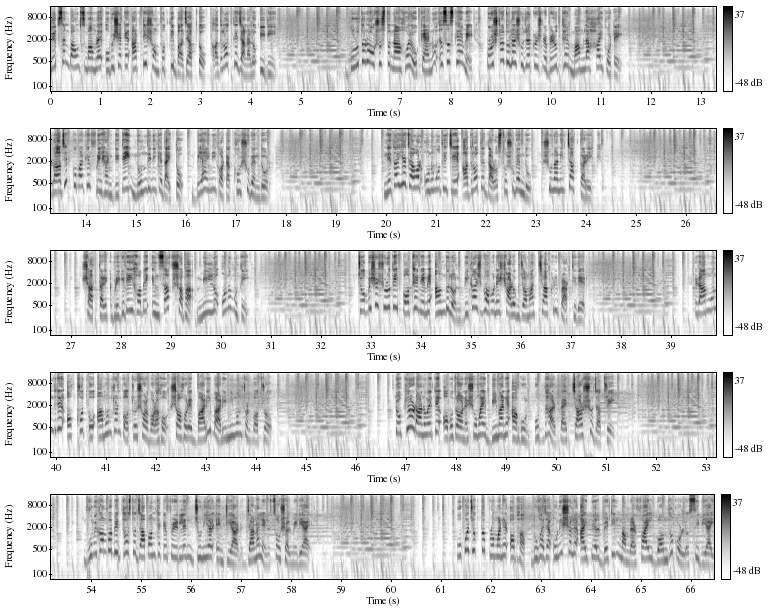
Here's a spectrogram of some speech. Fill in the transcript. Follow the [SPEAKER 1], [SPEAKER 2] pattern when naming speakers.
[SPEAKER 1] Lips and bounce মামলায় অভিষেকের আটটি সম্পত্তি বাজেয়াপ্ত, আদালতকে জানালো ইডি গুরুতর অসুস্থ না হয়েও কেন এসএসকেএমে? প্রশ্ন তুলে সুজয় কৃষ্ণের বিরুদ্ধে মামলা হাইকোর্টে। রাজীব কুমারকে ফ্রি হ্যান্ড দিতেই নন্দিনীকে দায়িত্ব, বেআইনি কটাক্ষ শুভেন্দুর। নেতাইয়ে যাওয়ার অনুমতি চেয়ে আদালতের দ্বারস্থ শুভেন্দু, শুনানি চার তারিখ। সাত তারিখ ব্রিগেডেই হবে ইনসাফ সভা, মিলল অনুমতি। চব্বিশের শুরুতেই পথে নেমে আন্দোলন, বিকাশ ভবনের স্মারক জমা চাকরি প্রার্থীদের। রাম মন্দিরের অক্ষত ও আমন্ত্রণ পত্র সরবরাহ, শহরে বাড়ি বাড়ি নিমন্ত্রণ পত্র টোকিও রানওয়েতে অবতরণের সময় বিমানে আগুন, উদ্ধার প্রায় চারশো যাত্রী। ভূমিকম্প বিধ্বস্ত জাপান থেকে ফিরলেন জুনিয়র এনটিআর, জানালেন সোশ্যাল মিডিয়ায়। উপযুক্ত প্রমাণের অভাব দু হাজার উনিশ সালের আইপিএল বেটিং মামলার ফাইল বন্ধ করল সিবিআই।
